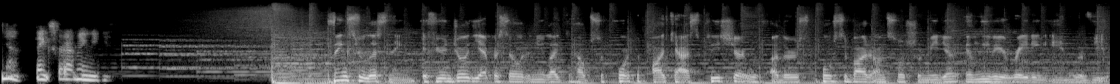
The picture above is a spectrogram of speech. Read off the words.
Yeah, thanks for having me. Thanks for listening. If you enjoyed the episode and you'd like to help support the podcast, please share it with others, post about it on social media, and leave a rating and review.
